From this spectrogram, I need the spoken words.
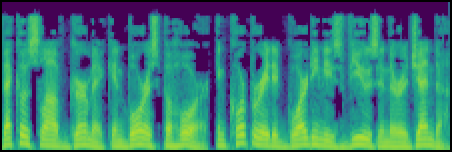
Vekoslav Grmič and Boris Pahor, incorporated Guardini's views in their agenda.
